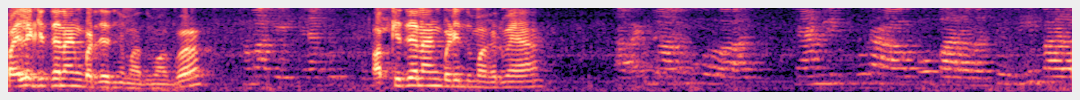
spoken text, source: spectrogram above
पहले कितने अंक पढ़ते थे माँ को? अब कितने अंक पढ़ी तुम्हारे घर में यहाँ? अब आपको फैमिली पूरा आपको बारह बच्चे हुई बारह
